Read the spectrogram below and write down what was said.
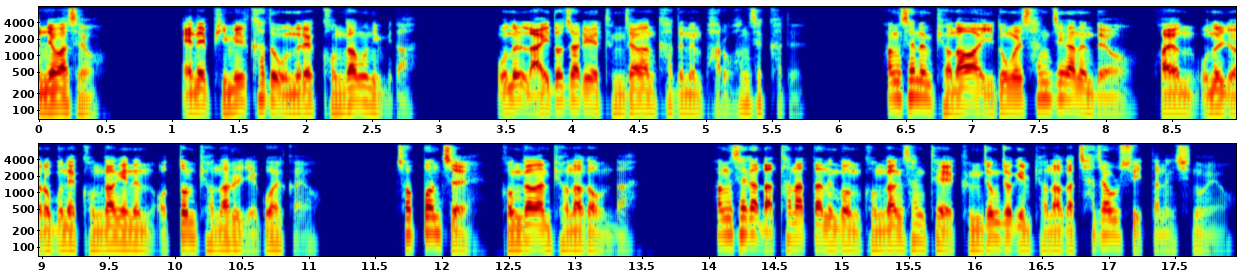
안녕하세요. N의 비밀카드 오늘의 건강운입니다. 오늘 라이더 자리에 등장한 카드는 바로 황새카드. 황새는 변화와 이동을 상징하는데요. 과연 오늘 여러분의 건강에는 어떤 변화를 예고할까요? 첫 번째, 건강한 변화가 온다. 황새가 나타났다는 건 건강 상태에 긍정적인 변화가 찾아올 수 있다는 신호예요.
